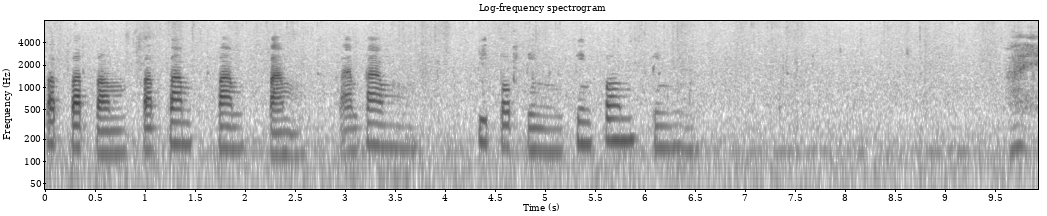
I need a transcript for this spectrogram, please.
Pa pa pam pa pam pam pam pam pam pipo pim pim pom pim Ay.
